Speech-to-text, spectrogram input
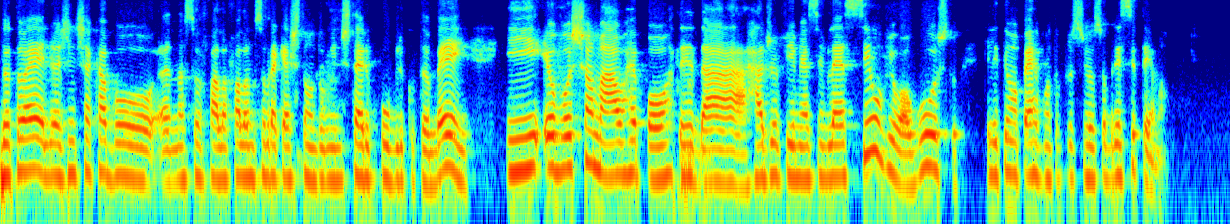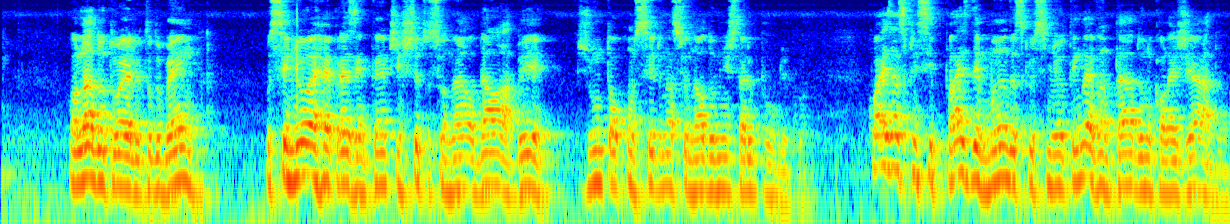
Doutor Hélio, a gente acabou eh, na sua fala falando sobre a questão do Ministério Público também, e eu vou chamar o repórter da Rádio FM Assembleia, Silvio Augusto, ele tem uma pergunta para o senhor sobre esse tema. Olá, doutor Hélio, tudo bem? O senhor é representante institucional da OAB junto ao Conselho Nacional do Ministério Público. Quais as principais demandas que o senhor tem levantado no colegiado?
